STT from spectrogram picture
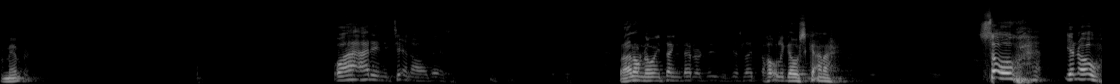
Remember? Well, I, didn't attend all this. But I don't know anything better to do than just let the Holy Ghost kind of. So, you know,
